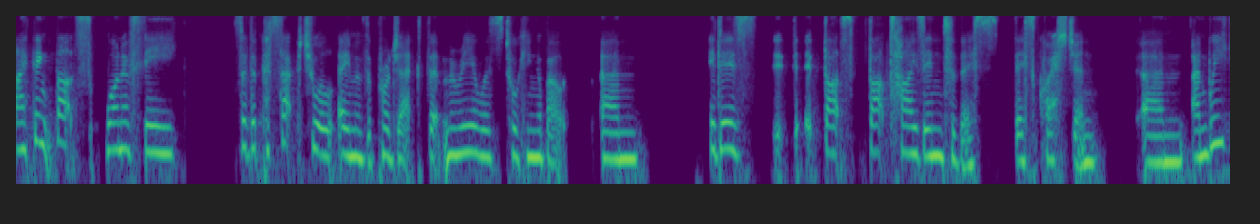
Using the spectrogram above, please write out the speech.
I think that's one of the, so the perceptual aim of the project that Maria was talking about. Um, it is it, it, that's that ties into this this question um, and we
